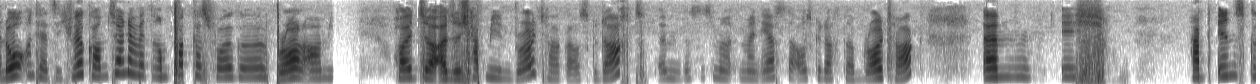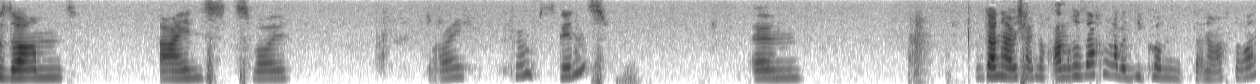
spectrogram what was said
Hallo und herzlich willkommen zu einer weiteren Podcast-Folge Brawl Army. Heute, also ich habe mir einen Brawl-Tag ausgedacht. Ähm, das ist mein erster ausgedachter Brawl-Tag. Ähm, ich habe insgesamt eins, zwei, drei, fünf Skins. Ähm, dann habe ich halt noch andere Sachen, aber die kommen danach dran.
